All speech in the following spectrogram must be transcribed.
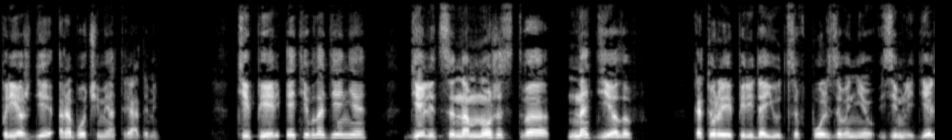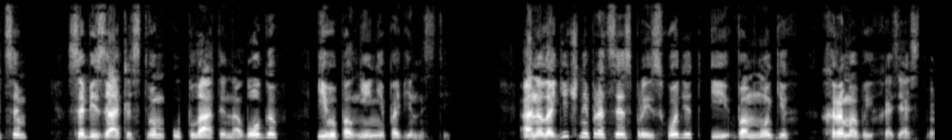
прежде рабочими отрядами. Теперь эти владения делятся на множество наделов, которые передаются в пользование земледельцам с обязательством уплаты налогов и выполнения повинностей. Аналогичный процесс происходит и во многих хромовых хозяйствах.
